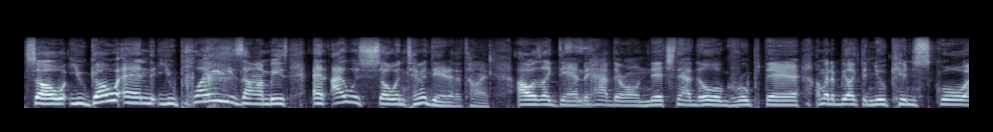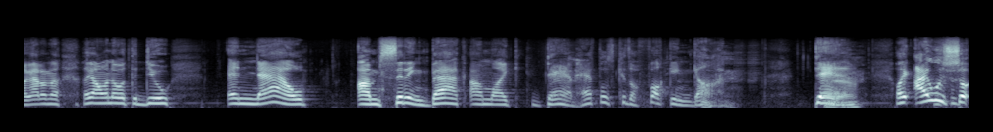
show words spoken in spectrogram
So you go and you play zombies, and I was so intimidated at the time. I was like, damn, they have their own niche. They have their little group there. I'm gonna be like the new kid in school. Like I don't know. Like I don't know what to do. And now I'm sitting back. I'm like, damn, half those kids are fucking gone. Damn. Yeah. Like I was so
